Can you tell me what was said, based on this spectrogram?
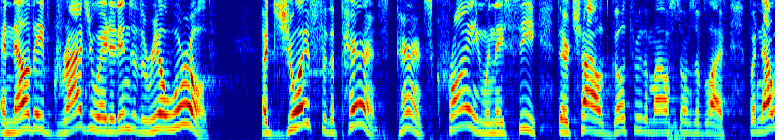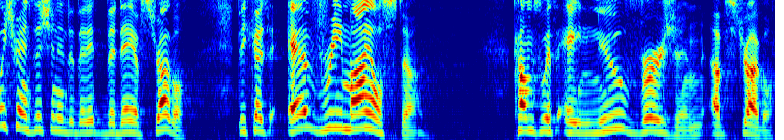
and now they've graduated into the real world. A joy for the parents, parents crying when they see their child go through the milestones of life. But now we transition into the, the day of struggle because every milestone comes with a new version of struggle.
